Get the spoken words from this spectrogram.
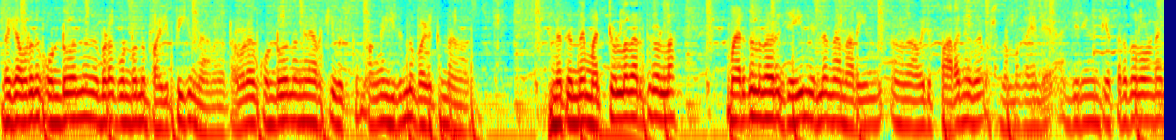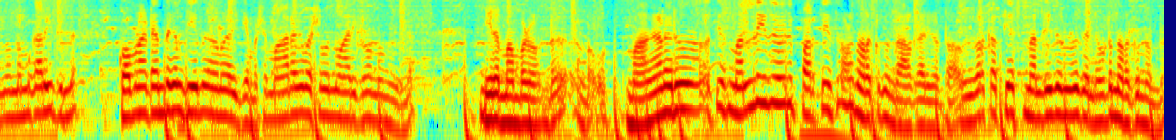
ഇതൊക്കെ അവിടെ നിന്ന് കൊണ്ടുവന്ന് ഇവിടെ കൊണ്ടുവന്ന് പഴിപ്പിക്കുന്നതാണ് കേട്ടോ. അവിടെ കൊണ്ടുവന്ന് അങ്ങനെ ഇറക്കി വെക്കും. അങ്ങനെ ഇരുന്ന് പഴുക്കുന്നതാണ്. ഇന്നത്തെ എന്താ മറ്റുള്ള തരത്തിലുള്ള മരുന്നുള്ളവരും ചെയ്യുന്നില്ലെന്നാണ് അറിയുന്നത് അവർ പറഞ്ഞത്. പക്ഷെ നമുക്ക് അതിന്റെ ജെന്യൂനിറ്റി എത്രത്തോളം ഉണ്ടെന്നൊന്നും നമുക്കറിയത്തില്ല. കോമൺ ആയിട്ട് എന്തെങ്കിലും ചെയ്യുന്നതാണ് കഴിക്കാം പക്ഷേ മാരക വിഷമൊന്നും ആയിരിക്കണമെന്നൊന്നുമില്ല. നീലമാമ്പഴമുണ്ട്. ഉണ്ടോ? മാങ്ങയുടെ ഒരു അത്യാവശ്യം നല്ല രീതിയിൽ ഒരു പർച്ചേസ് അവിടെ നടക്കുന്നുണ്ട് ആൾക്കാർ കേട്ടോ. ഇവർക്ക് അത്യാവശ്യം നല്ല രീതിയിലുള്ള ചെല്ലോട്ട് നടക്കുന്നുണ്ട്.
